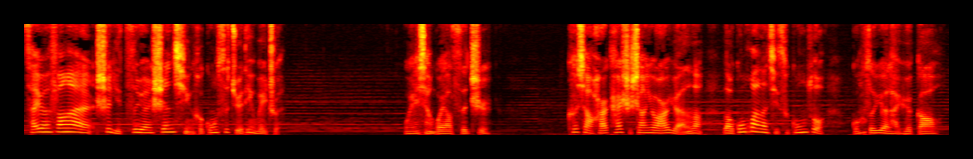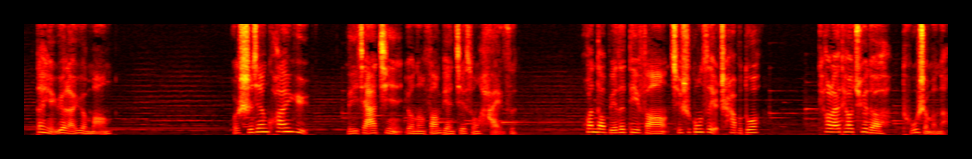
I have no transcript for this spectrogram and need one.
裁员方案是以自愿申请和公司决定为准。我也想过要辞职，可小孩开始上幼儿园了，老公换了几次工作，工资越来越高，但也越来越忙。我时间宽裕，离家近又能方便接送孩子，换到别的地方其实工资也差不多，跳来跳去的图什么呢？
